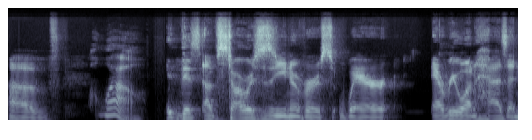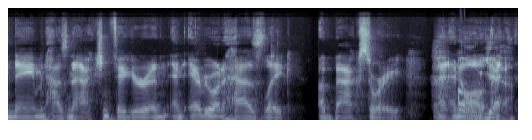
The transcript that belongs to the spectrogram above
of Oh, wow. this of Star Wars is a universe where everyone has a name and has an action figure and, and everyone has like a backstory and, and Oh, all yeah. and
